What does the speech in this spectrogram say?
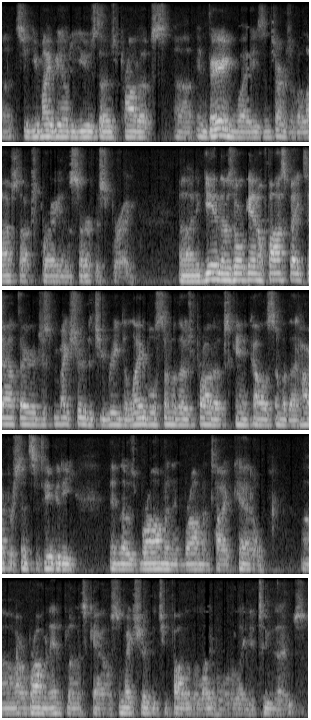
uh, so you may be able to use those products uh, in varying ways in terms of a livestock spray and a surface spray. Uh, and again, those organophosphates out there, just make sure that you read the label. Some of those products can cause some of that hypersensitivity in those Brahman and Brahman type cattle uh, or Brahman influenced cattle. So make sure that you follow the label related to those.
